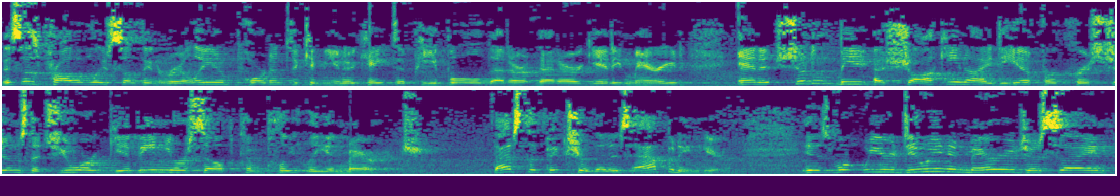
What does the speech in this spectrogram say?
This is probably something really important to communicate to people that are that are getting married, and it shouldn't be a shocking idea for Christians that you are giving yourself completely in marriage. That's the picture that is happening here is what we are doing in marriage is saying,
